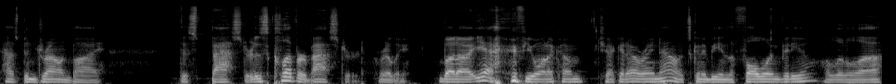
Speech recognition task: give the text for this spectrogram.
has been drowned by this bastard, this clever bastard, really. But uh, yeah, if you want to come check it out right now, it's going to be in the following video, a little uh,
